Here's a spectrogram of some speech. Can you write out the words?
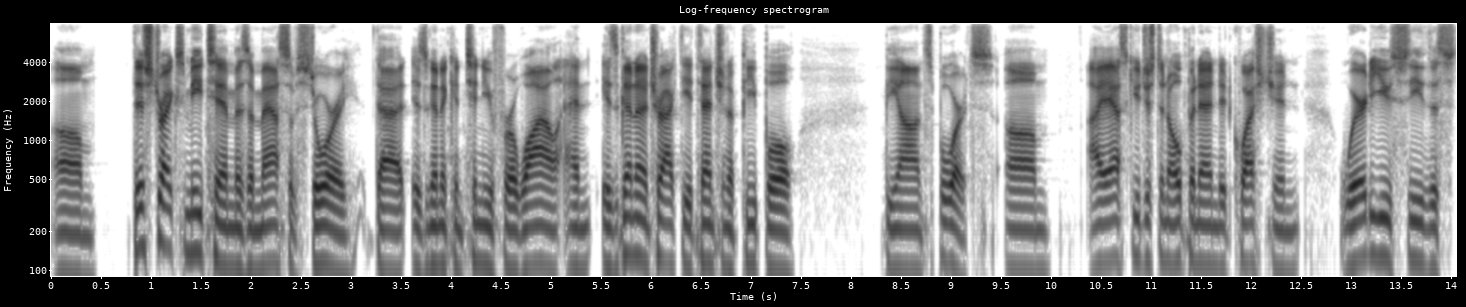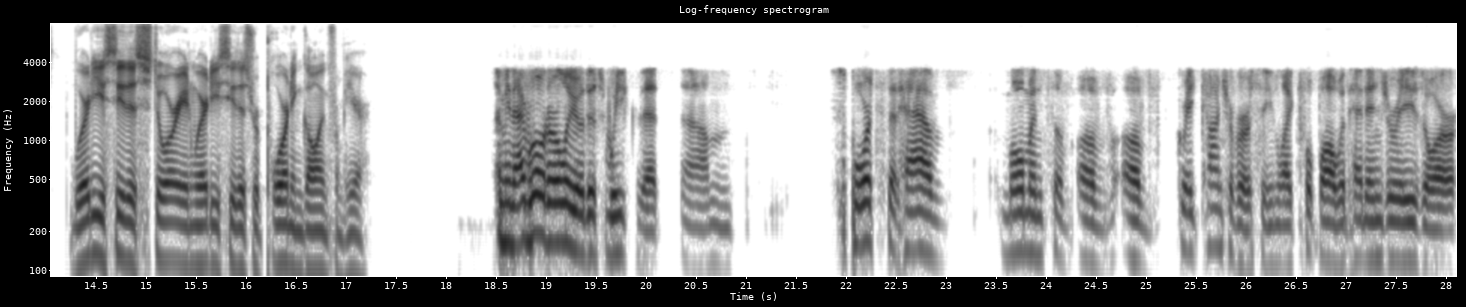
um, this strikes me, Tim, as a massive story that is going to continue for a while and is going to attract the attention of people beyond sports. Um, I ask you just an open-ended question: Where do you see this? Where do you see this story, and where do you see this reporting going from here? I mean, I wrote earlier this week that um, sports that have moments of, of, of great controversy, like football with head injuries or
